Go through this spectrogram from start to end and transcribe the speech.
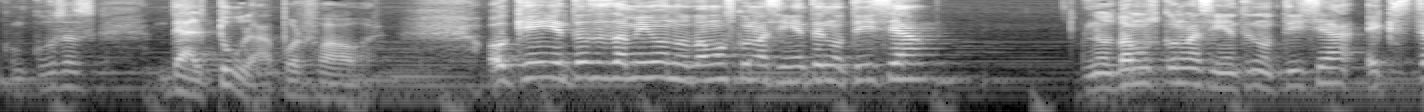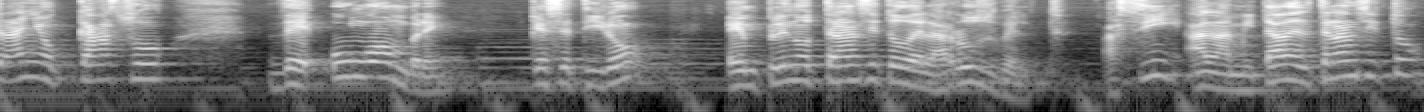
con cosas de altura, por favor. Ok, entonces amigos, nos vamos con la siguiente noticia. Nos vamos con la siguiente noticia. Extraño caso de un hombre que se tiró en pleno tránsito de la Roosevelt. Así, a la mitad del tránsito,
